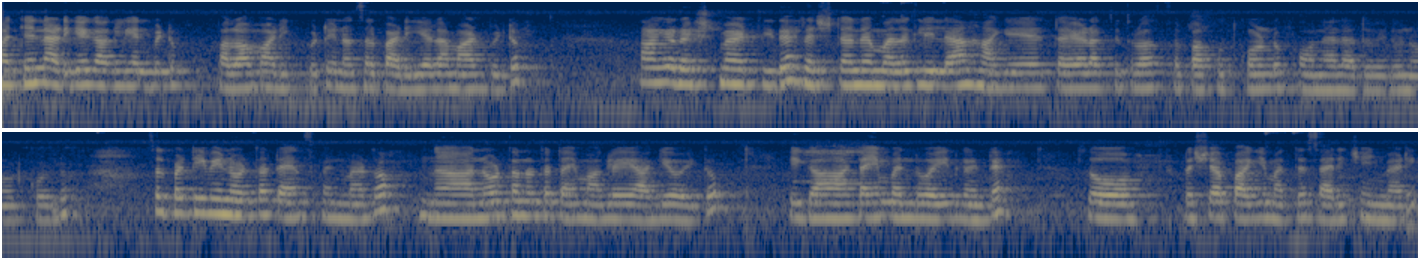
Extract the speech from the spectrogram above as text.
ಮಧ್ಯಾಹ್ನ ಅಡುಗೆಗಾಗಲಿ ಅಂದ್ಬಿಟ್ಟು ಪಲಾವ್ ಮಾಡಿಟ್ಬಿಟ್ಟು ಇನ್ನೊಂದು ಸ್ವಲ್ಪ ಅಡುಗೆ ಎಲ್ಲ ಮಾಡಿಬಿಟ್ಟು ಹಾಗೆ ರೆಸ್ಟ್ ಮಾಡ್ತಿದ್ದೆ. ರೆಸ್ಟ್ ಅಂದರೆ ಮಲಗಲಿಲ್ಲ, ಹಾಗೆ ಟಯರ್ಡ್ ಆಗ್ತಿತ್ತು ಸ್ವಲ್ಪ ಕೂತ್ಕೊಂಡು ಫೋನಲ್ಲಿ ಅದು ಇದು ನೋಡಿಕೊಂಡು ಸ್ವಲ್ಪ ಟಿ ವಿ ನೋಡ್ತಾ ಟೈಮ್ ಸ್ಪೆಂಡ್ ಮಾಡ್ದು. ನೋಡ್ತಾ ನೋಡ್ತಾ ಟೈಮ್ ಆಗಲೇ ಆಗೇ ಹೋಯಿತು. ಈಗ ಟೈಮ್ ಬಂದು ಐದು ಗಂಟೆ. ಸೊ ಫ್ರೆಶ್ ಅಪ್ ಆಗಿ ಮತ್ತೆ ಸ್ಯಾರಿ ಚೇಂಜ್ ಮಾಡಿ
